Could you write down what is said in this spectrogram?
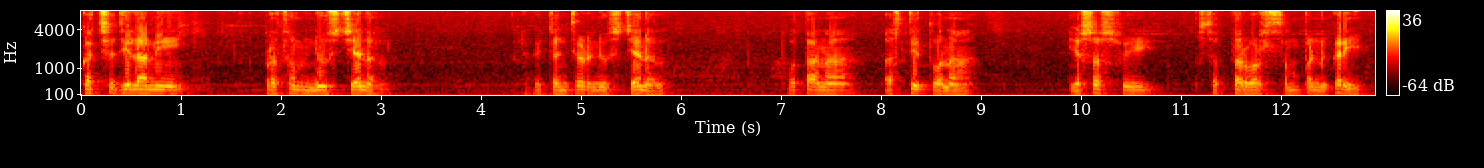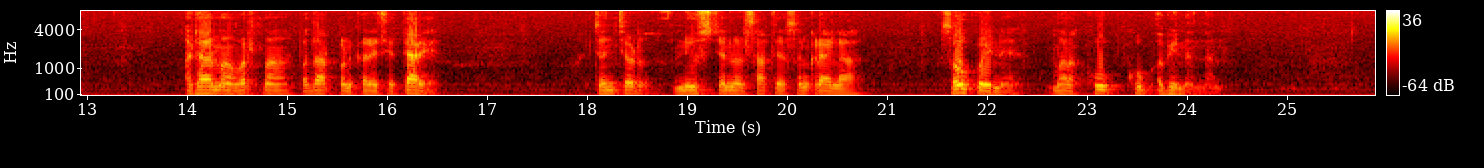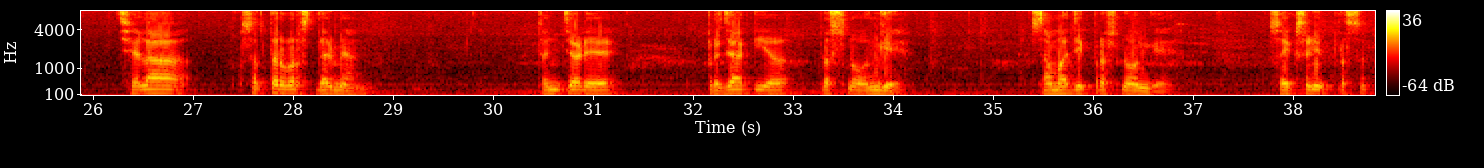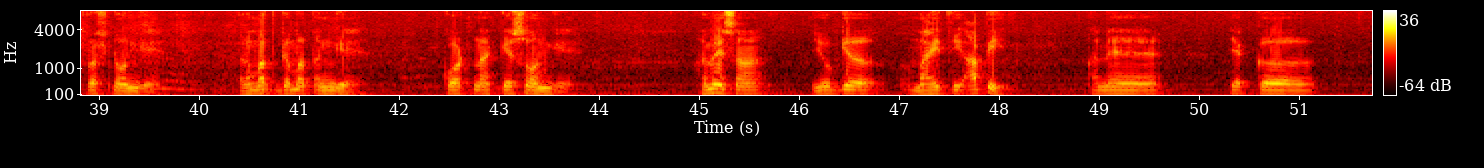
કચ્છ જિલ્લાની પ્રથમ news channel, એટલે કે ચંચળ ન્યૂઝ ચેનલ, પોતાના અસ્તિત્વના યશસ્વી સત્તર વર્ષ સંપન્ન કરી અઢારમા વર્ષમાં પદાર્પણ કરે છે ત્યારે ચંચળ ન્યૂઝ ચેનલ સાથે સંકળાયેલા સૌ કોઈને મારા ખૂબ ખૂબ અભિનંદન. છેલ્લા સત્તર વર્ષ દરમિયાન ચંચળે પ્રજાકીય પ્રશ્નો અંગે, સામાજિક પ્રશ્નો અંગે, શૈક્ષણિક પ્રશ્ન અંગે, રમતગમત અંગે, કોર્ટના કેસો અંગે હંમેશા યોગ્ય માહિતી આપી અને એક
